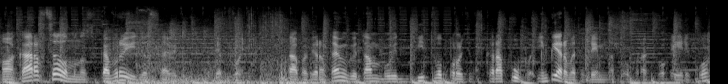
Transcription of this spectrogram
Ну, а Кара в целом у нас ковры идет ставить, я понял. Да, по первому таймингу там будет битва против Скробота. Импер в это время нашел фраг по Эрику.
